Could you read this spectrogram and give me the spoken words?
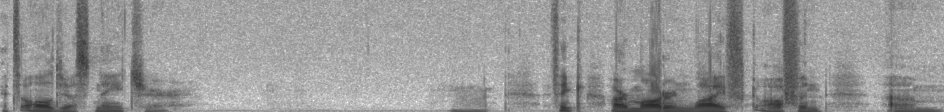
It's all just nature. I think our modern life often um,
